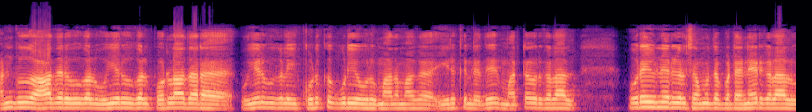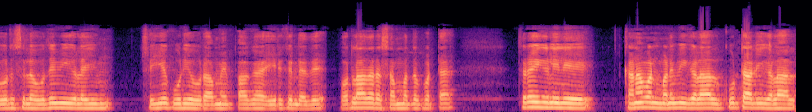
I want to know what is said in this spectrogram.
அன்பு ஆதரவுகள் உயர்வுகள் பொருளாதார உயர்வுகளை கொடுக்கக்கூடிய ஒரு மாதமாக இருக்கின்றது. மற்றவர்களால் உறவினர்கள் சம்பந்தப்பட்ட நேர்களால் ஒரு சில உதவிகளையும் செய்யக்கூடிய ஒரு அமைப்பாக இருக்கின்றது. பொருளாதார சம்பந்தப்பட்ட துறைகளிலே கணவன் மனைவிகளால் கூட்டாளிகளால்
